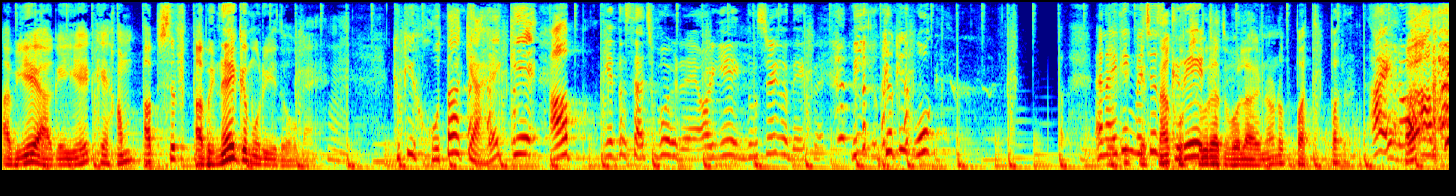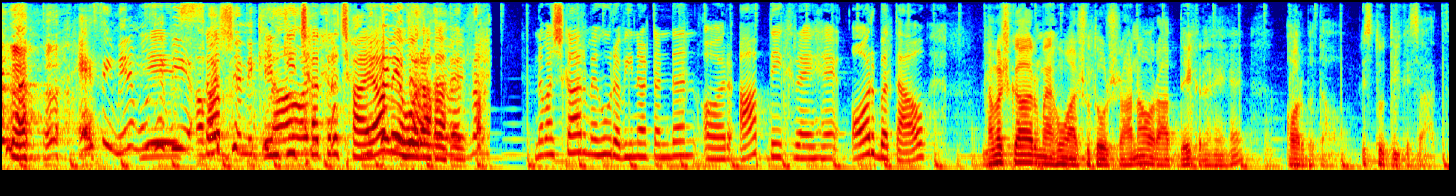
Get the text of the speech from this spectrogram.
अब ये आ गई है कि हम अब सिर्फ़ अभिनय के मुरीद हो गए हैं। क्योंकि होता क्या है कि आप ये तो सच बोल रहे हैं और ये एक दूसरे को देख रहे हैं। नहीं क्योंकि वो and I think which is great खूबसूरत बोला इन्होंने पथ पर। आई नो आपके साथ ऐसे मेरे मुँह से भी अवश्य निकला इनकी छत्र छाया में हो रहा है। नमस्कार मैं हूँ रवीना टंडन और आप देख रहे हैं और बताओ। नमस्कार मैं हूँ आशुतोष राणा और आप देख रहे हैं और बताओ स्तुति के साथ।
